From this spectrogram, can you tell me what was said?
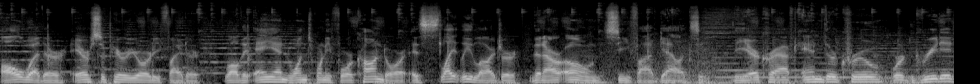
all weather air superiority fighter, while the AN 124 Condor is slightly larger than our own C 5 Galaxy. The aircraft and their crew were greeted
